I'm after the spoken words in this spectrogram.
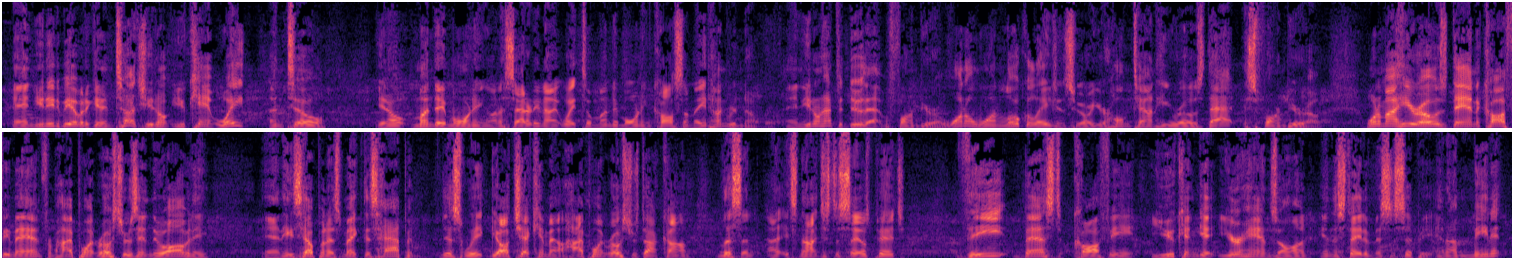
and you need to be able to get in touch. You don't. You can't wait until you know Monday morning on a Saturday night. Wait till Monday morning. Call some 800 number, and you don't have to do that with Farm Bureau. One-on-one local agents who are your hometown heroes. That is Farm Bureau. One of my heroes, Dan the Coffee Man from High Point Roasters in New Albany, and he's helping us make this happen this week. Y'all check him out. HighPointRoasters.com. Listen, uh, it's not just a sales pitch the best coffee you can get your hands on in the state of Mississippi. And I mean it,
